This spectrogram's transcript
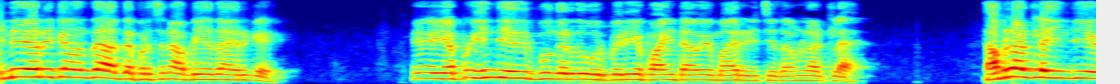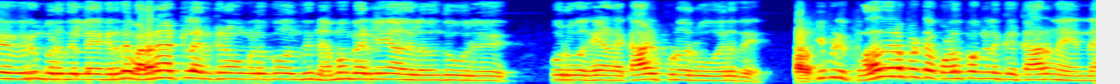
இன்னைய வரைக்கும் வந்து அந்த பிரச்சனை அப்படியே தான் இருக்கு. எப்ப இந்தி எதிர்ப்புங்கிறது ஒரு பெரிய பாயிண்டாவே மாறிடுச்சு தமிழ்நாட்டுல. தமிழ்நாட்டுல இந்திய விரும்புறது இல்லைங்கிறது வடநாட்டுல இருக்கிறவங்களுக்கும் வந்து நம்ம பேர்லயும் அதுல வந்து ஒரு ஒரு வகையான காழ்ப்புணர்வு வருது. இப்படி பலதரப்பட்ட குழப்பங்களுக்கு காரணம் என்ன?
